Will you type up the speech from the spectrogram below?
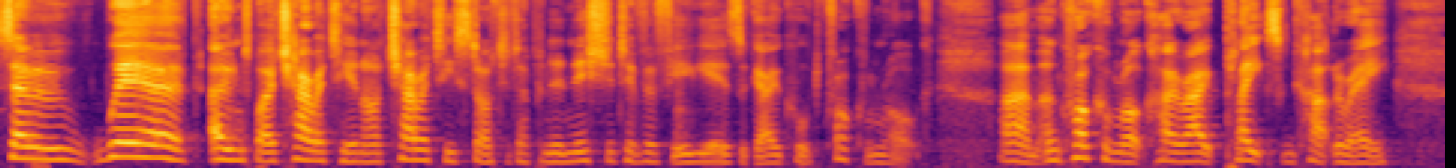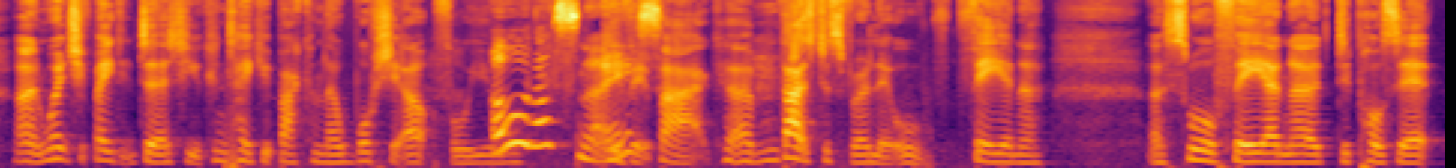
So we're owned by a charity, and our charity started up an initiative a few years ago called Crock and Rock. Um, and Crock and Rock hire out plates and cutlery. And once you've made it dirty, you can take it back and they'll wash it up for you. Oh, that's nice. Give it back. Um, that's just for a little fee and a, a small fee and a deposit.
